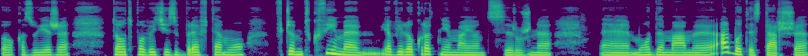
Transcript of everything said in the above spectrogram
okazuje, że to odpowiedź jest wbrew temu, w czym tkwimy. Ja wielokrotnie mając różne młode mamy, albo te starsze,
